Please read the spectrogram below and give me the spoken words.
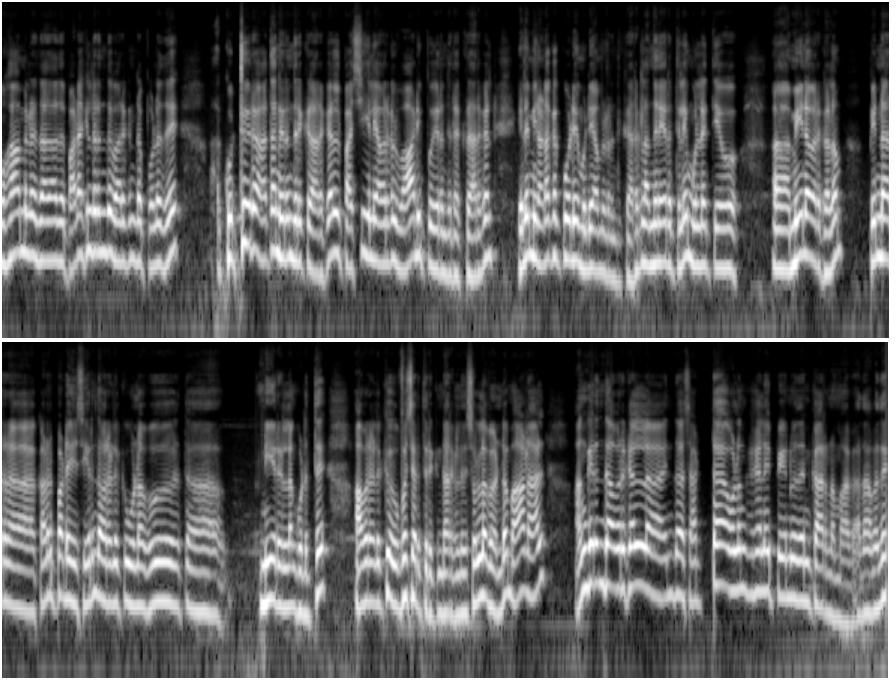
முகாமில் இருந்து அதாவது படகிலிருந்து வருகின்ற பொழுது குற்றுயிராகத்தான் இருந்திருக்கிறார்கள். பசியிலே அவர்கள் வாடி போயிருந்திருக்கிறார்கள். எளிமை நடக்கக்கூடிய முடியாமல் இருந்திருக்கிறார்கள். அந்த நேரத்திலே முல்லைத்தீவு மீனவர்களும் பின்னர் கடற்படையை சேர்ந்து அவர்களுக்கு உணவு த- நீர் எல்லாம் கொடுத்து அவர்களுக்கு உபசரித்திருக்கின்றார்கள். என்று சொல்ல வேண்டும். ஆனால் அங்கிருந்து அவர்கள் இந்த சட்ட ஒழுங்குகளை பேணுவதன் காரணமாக அதாவது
